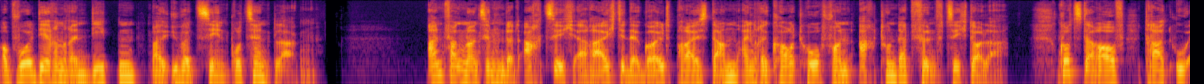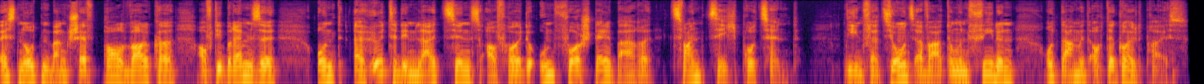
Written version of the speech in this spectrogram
obwohl deren Renditen bei über 10 Prozent lagen. Anfang 1980 erreichte der Goldpreis dann ein Rekordhoch von 850 Dollar. Kurz darauf trat US-Notenbankchef Paul Volcker auf die Bremse und erhöhte den Leitzins auf heute unvorstellbare 20 Prozent. Die Inflationserwartungen fielen und damit auch der Goldpreis.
